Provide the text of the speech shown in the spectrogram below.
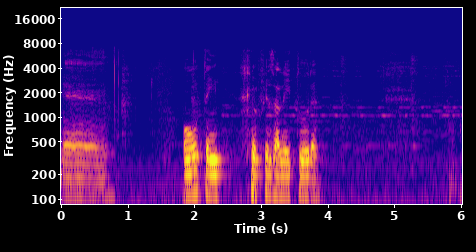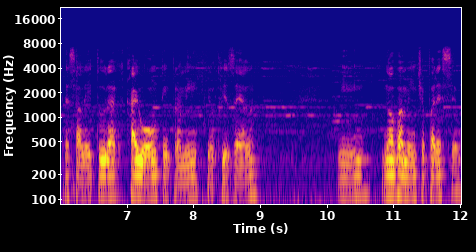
É... Ontem eu fiz a leitura. Essa leitura caiu ontem para mim, eu fiz ela e novamente apareceu.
